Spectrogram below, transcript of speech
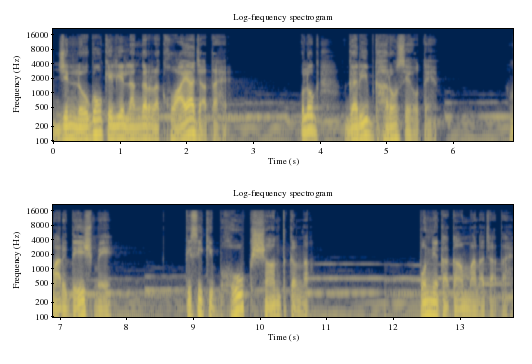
जिन लोगों के लिए लंगर रखवाया जाता है, वो लोग गरीब घरों से होते हैं। हमारे देश में किसी की भूख शांत करना पुण्य का काम माना जाता है।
